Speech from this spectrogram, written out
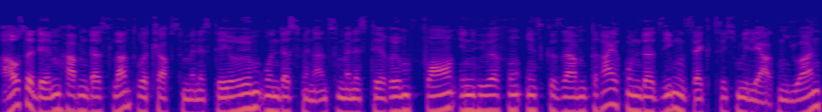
Außerdem haben das Landwirtschaftsministerium und das Finanzministerium Fonds in Höhe von insgesamt 367 Milliarden Yuan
